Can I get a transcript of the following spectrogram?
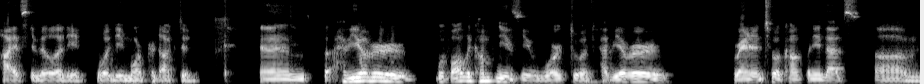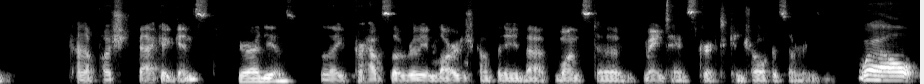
highest ability would be more productive. And have you ever, with all the companies you've worked with, have you ever ran into a company that's um, kind of pushed back against your ideas? Like perhaps a really large company that wants to maintain strict control for some reason. Well,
